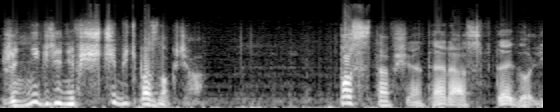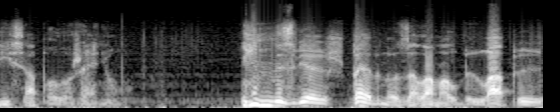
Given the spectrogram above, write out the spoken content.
że nigdzie nie wścibić paznokcia. Postaw się teraz w tego lisa położeniu. Inny zwierz pewno załamałby lapy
